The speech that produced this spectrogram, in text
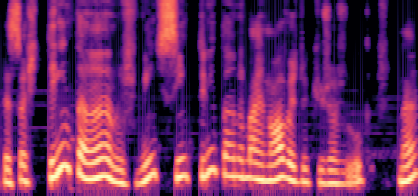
pessoas 30 anos, 25, 30 anos mais novas do que o Jorge Lucas, né?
